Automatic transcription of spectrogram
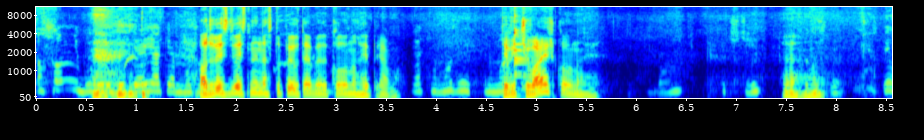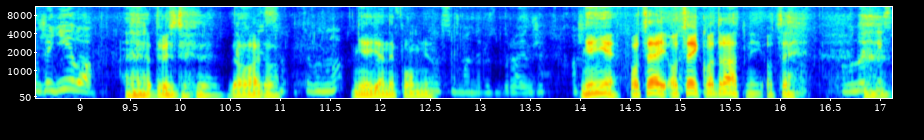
а що мені буде робити? А як я можу? А дивись, дивись, не наступив у тебе коло ноги прямо. Як я можу їх тримати? Ти відчуваєш коло ноги? Да, почти. Ага. Ти вже їла? Дивись, дивись. Давай, давай. Це, це воно? Ні, я не пам'ятаю. Я сама не розбираю вже. Ні, ні, оцей, оцей квадратний, оцей, воно якесь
